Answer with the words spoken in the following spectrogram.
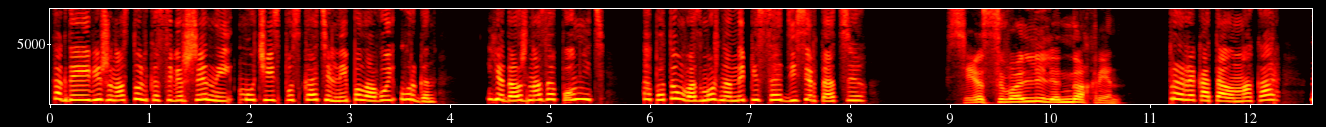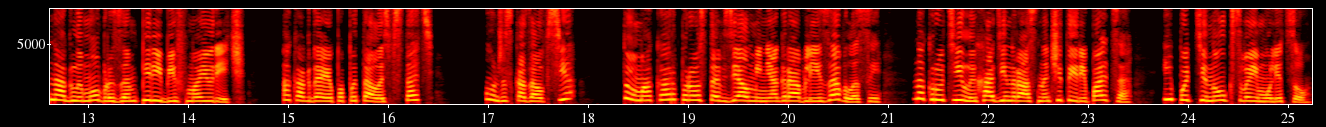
когда я вижу настолько совершенный мочеиспускательный половой орган. Я должна запомнить, а потом, возможно, написать диссертацию. «Все свалили нахрен!» Пророкотал Макар, наглым образом перебив мою речь. А когда я попыталась встать, он же сказал «все», то Макар просто взял меня грабли за волосы, накрутил их один раз на четыре пальца и подтянул к своему лицу.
